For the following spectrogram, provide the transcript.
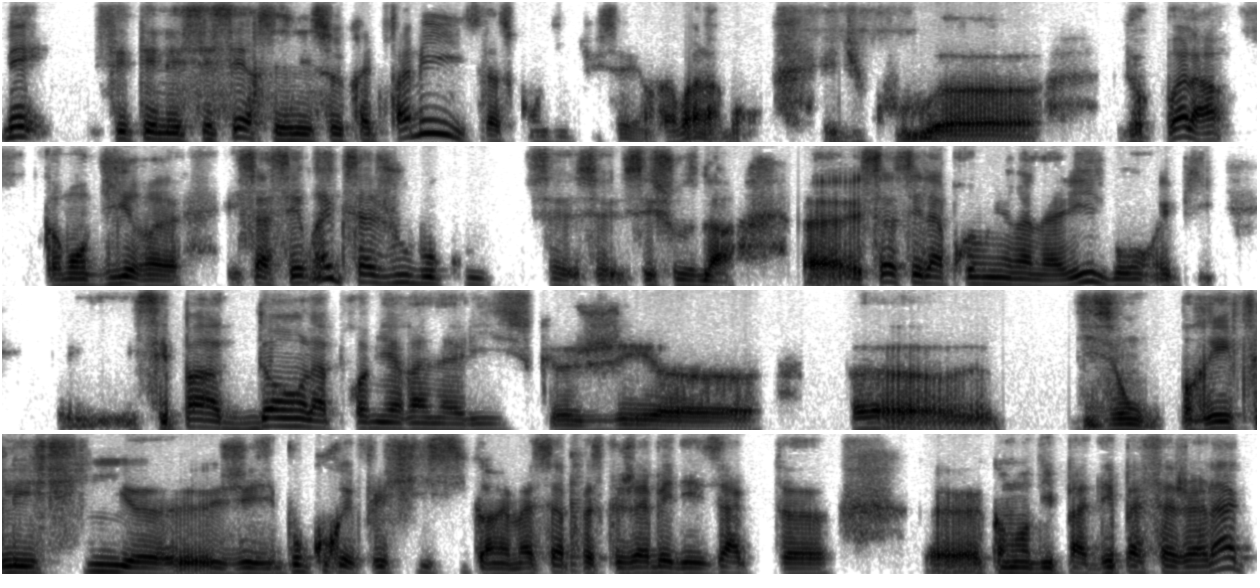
Mais c'était nécessaire, c'est les secrets de famille, ça ce qu'on dit, tu sais. Enfin voilà, bon. Et du coup, euh, donc voilà, comment dire. Euh, et ça, c'est vrai que ça joue beaucoup ces, ces, choses-là. Euh, ça, c'est la première analyse. Bon, et puis c'est pas dans la première analyse que j'ai, euh, euh, disons, réfléchi. Euh, j'ai beaucoup réfléchi ici quand même à ça parce que j'avais des actes, comment on dit pas, des passages à l'acte,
